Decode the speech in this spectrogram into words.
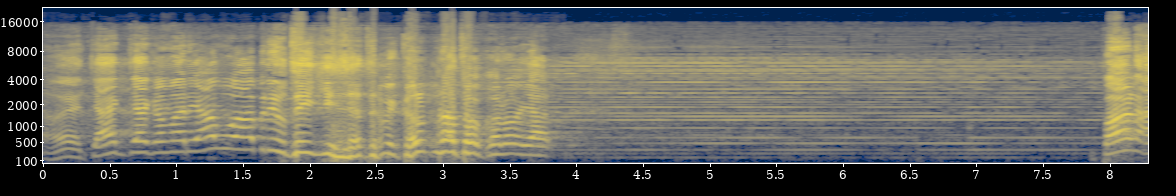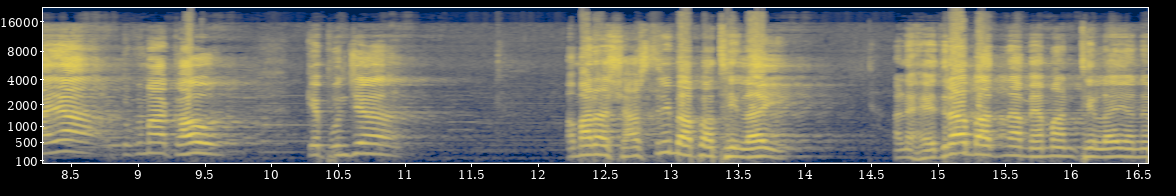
હવે ક્યાંક ક્યાંક અમારી આવું આબર્યું થઈ ગઈ છે. તમે કલ્પના તો કરો યાર. પણ અહીંયા ટૂંકમાં કહું કે પૂજ્ય અમારા શાસ્ત્રી બાપાથી લઈ અને હૈદરાબાદના મહેમાનથી લઈ અને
